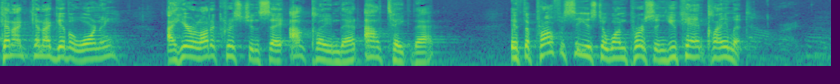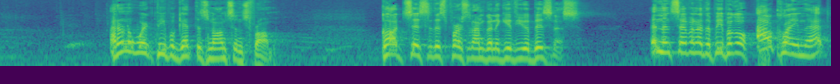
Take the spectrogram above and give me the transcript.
Can, I, can I give a warning? I hear a lot of Christians say, I'll claim that, I'll take that. If the prophecy is to one person, you can't claim it. I don't know where people get this nonsense from. God says to this person, I'm going to give you a business. And then seven other people go, I'll claim that.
